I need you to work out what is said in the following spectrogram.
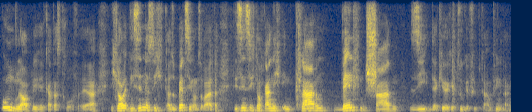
unglaubliche Katastrophe. Ja. Ich glaube, die sind es sich, also Betzing und so weiter, die sind sich noch gar nicht im Klaren, welchen Schaden sie der Kirche zugefügt haben. Vielen Dank.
